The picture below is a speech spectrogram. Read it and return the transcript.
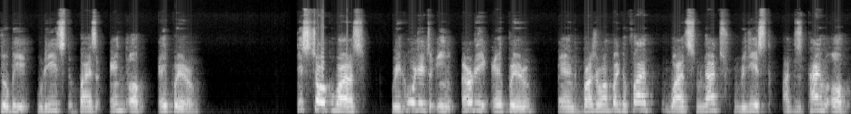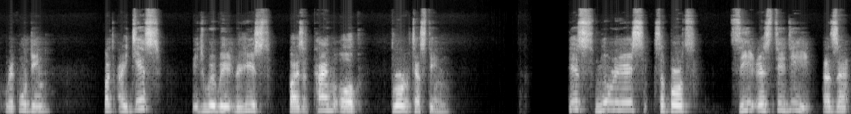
to be released by the end of April. This talk was recorded in early April and version 1.5 was not released at the time of recording, but I guess it will be released by the time of broadcasting. This new release supports ZSTD as an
